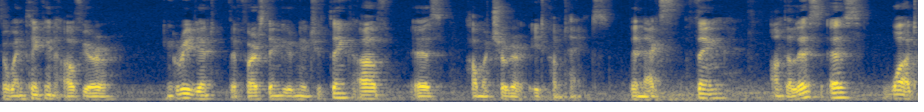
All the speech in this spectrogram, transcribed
So when thinking of your ingredient, the first thing you need to think of is how much sugar it contains. The next thing on the list is what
